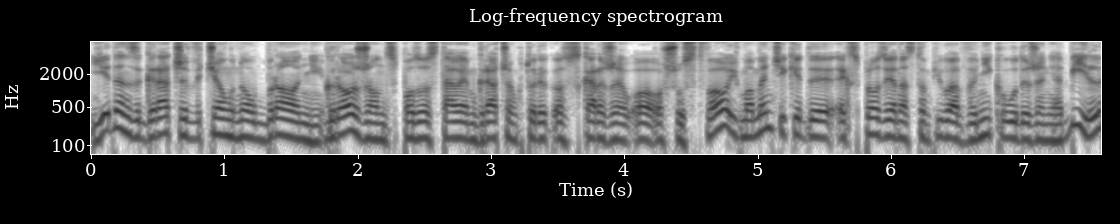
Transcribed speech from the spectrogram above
Jeden z graczy wyciągnął broń, grożąc pozostałym graczom, których oskarżał o oszustwo i w momencie, kiedy eksplozja nastąpiła w wyniku uderzenia Bill,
